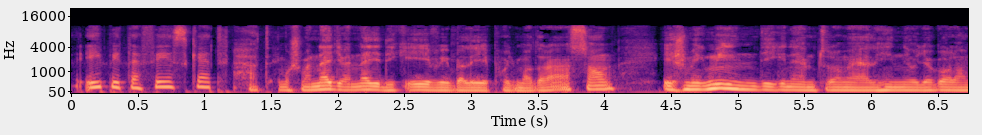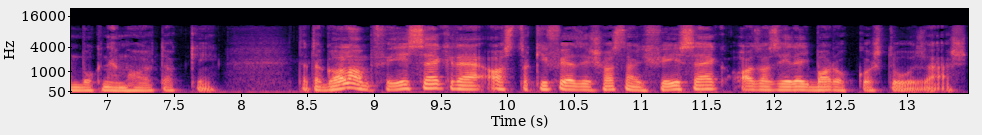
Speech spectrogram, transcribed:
építe fészket? Hát most már 44. évébe lép, hogy madarászom, és még mindig nem tudom elhinni, hogy a galambok nem haltak ki. Tehát a galambfészekre azt a kifejezést használni, hogy fészek, az azért egy barokkos túlzás.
